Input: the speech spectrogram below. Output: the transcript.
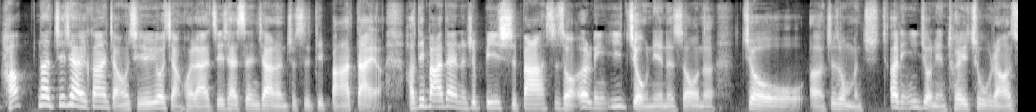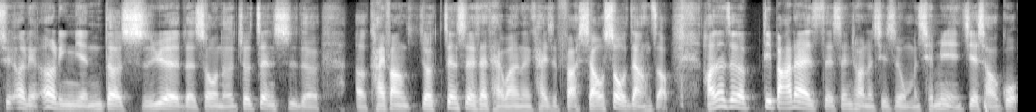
好，那接下来刚才讲过，其实又讲回来，接下来剩下呢就是第八代了。好，第八代呢就 B 十八，是从二零一九年的时候呢，就呃就是我们二零一九年推出，然后去二零二零年的十月的时候呢，就正式的呃开放，就正式的在台湾呢开始发销售这样子哦。好，那这个第八代的 Sentra 呢，其实我们前面也介绍过。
